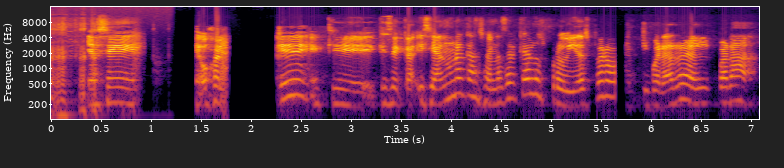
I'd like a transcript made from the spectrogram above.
ya sé. Ojalá que, que, que se hicieran una canción acerca de los providas, pero que fuera real para,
